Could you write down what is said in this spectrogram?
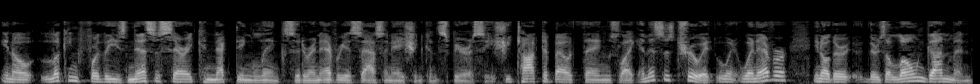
you know looking for these necessary connecting links that are in every assassination conspiracy. She talked about things like, and this is true, it, whenever you know there there's a lone gunman,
